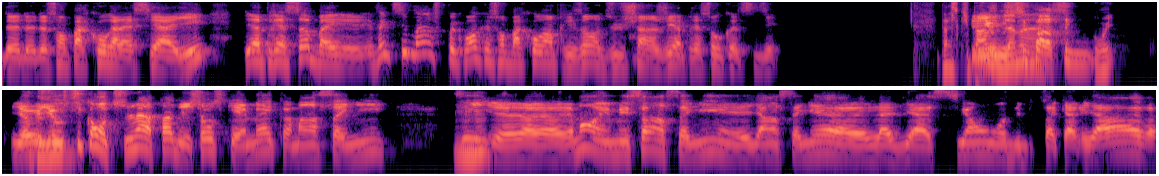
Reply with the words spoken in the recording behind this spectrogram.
de, de- de son parcours à la CIA. Puis après ça, ben, effectivement, je peux croire que son parcours en prison a dû le changer après ça au quotidien. Parce qu'il Il a, parle aussi passé- Oui. il, a, il a aussi continué à faire des choses qu'il aimait, comme enseigner. Raymond a aimé ça enseigner. Il enseignait euh, l'aviation au début de sa carrière.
